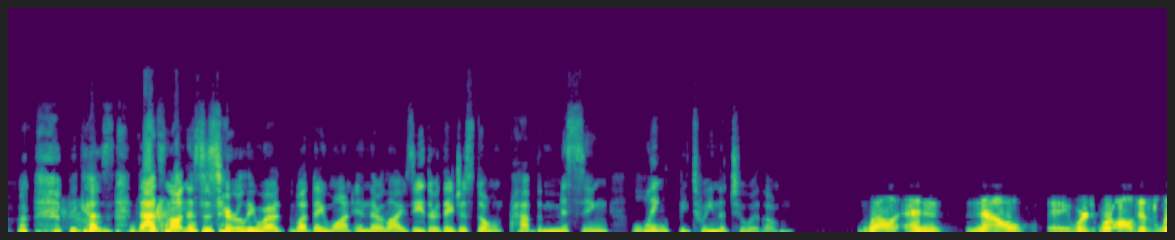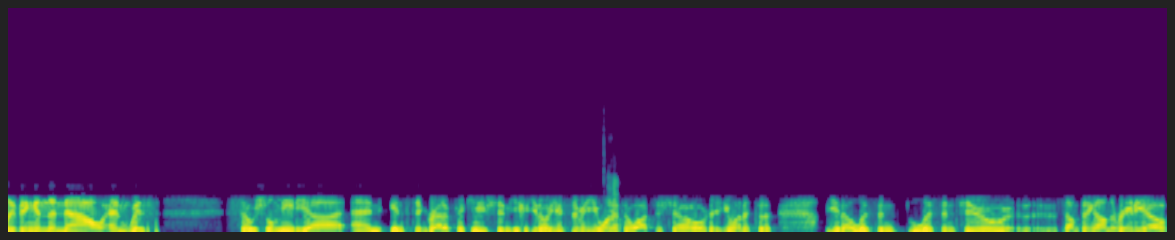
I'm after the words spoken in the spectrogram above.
because that's not necessarily what, what they want in their lives either. They just don't have the missing link between the two of them. Well, and now we're we're all just living in the now, and with social media and instant gratification, you, you know, it used to be you wanted Yeah. to watch a show or you wanted to, you know, listen listen to uh, something on the radio.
